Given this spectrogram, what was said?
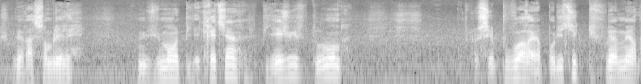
Je voulais rassembler les musulmans et puis les chrétiens, puis les juifs, tout le monde. C'est le pouvoir et la politique qui foutent la merde.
